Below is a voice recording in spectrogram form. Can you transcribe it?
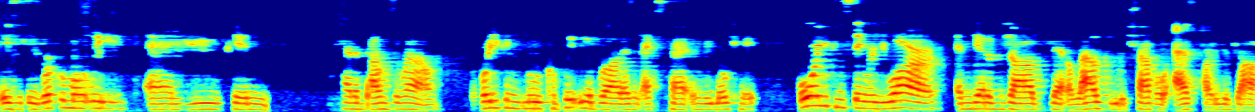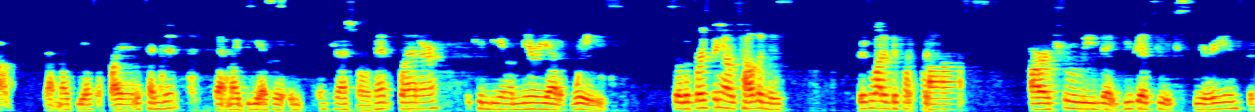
basically work remotely and you can kind of bounce around, or you can move completely abroad as an expat and relocate, or you can stay where you are and get a job that allows you to travel as part of your job. That might be as a flight attendant, that might be as an international event planner. It can be in a myriad of ways. So the first thing I would tell them is there's a lot of different paths are truly that you get to experience the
